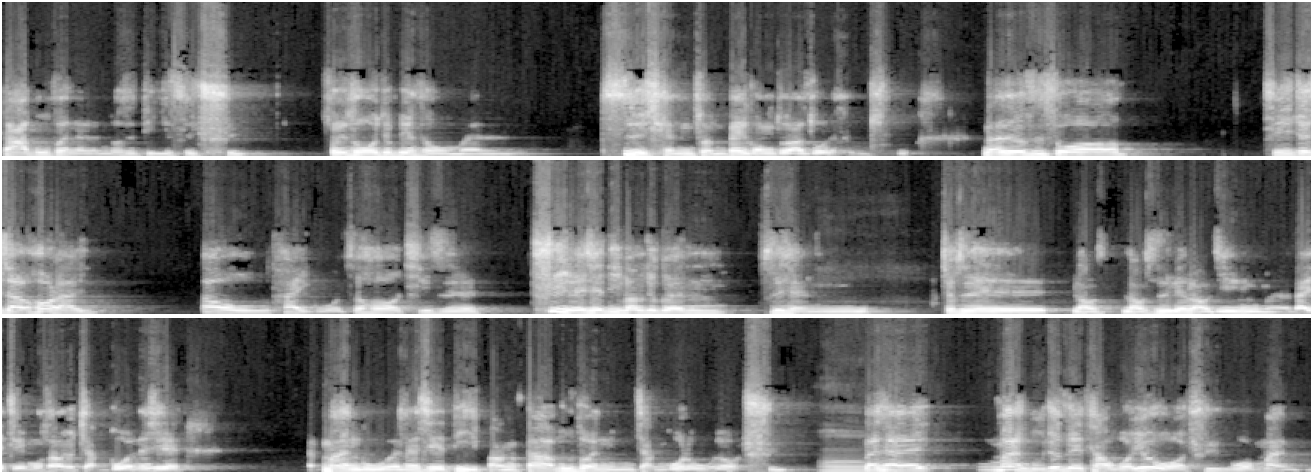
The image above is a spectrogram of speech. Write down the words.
大部分的人都是第一次去，所以说就变成我们事前准备工作要做的很足。那就是说。其实就像后来到泰国之后，其实去的一些地方就跟之前就是老老师跟老金你们在节目上有讲过那些曼谷的那些地方，大部分你们讲过的我都有去。嗯，那现在曼谷就直接跳过，因为我有去过曼谷。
